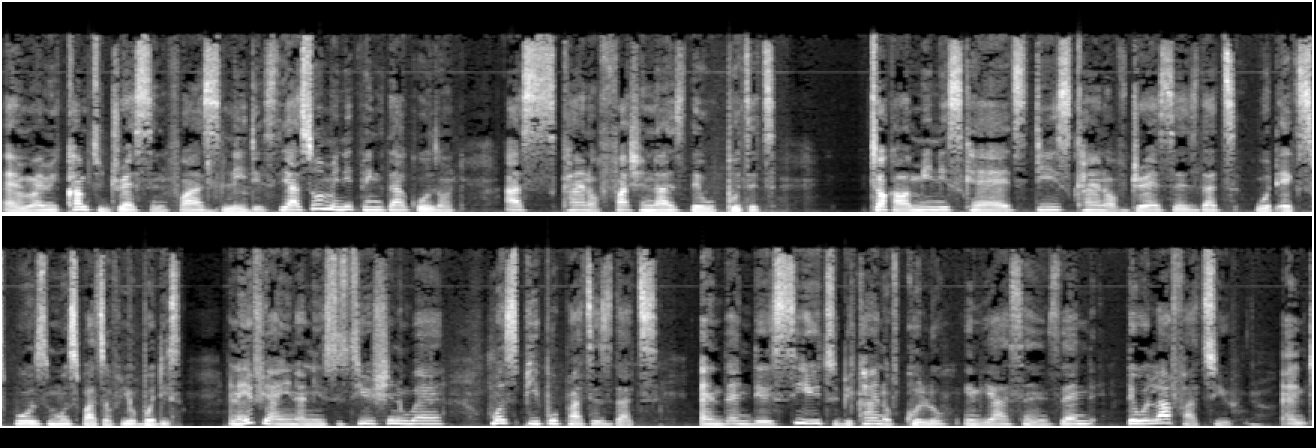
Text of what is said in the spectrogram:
And when we come to dressing for us ladies, there are so many things that goes on as kind of fashion as they will put it. Talk about mini skirts, these kind of dresses that would expose most parts of your bodies. And if you are in an institution where most people practice that, and then they see you to be kind of colo in their sense, then they will laugh at you. And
